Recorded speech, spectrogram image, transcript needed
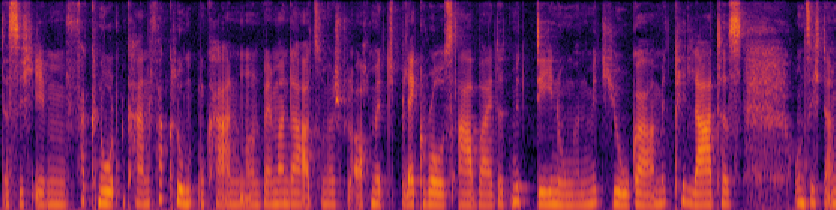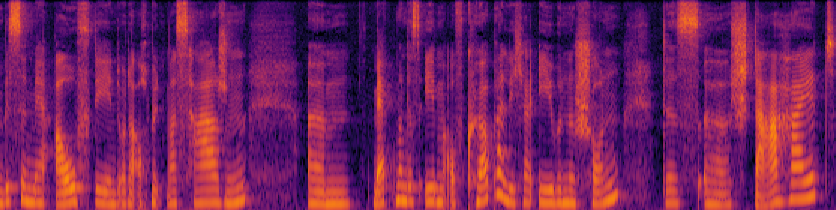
das sich eben verknoten kann, verklumpen kann. Und wenn man da zum Beispiel auch mit Black Rose arbeitet, mit Dehnungen, mit Yoga, mit Pilates und sich da ein bisschen mehr aufdehnt oder auch mit Massagen, ähm, merkt man das eben auf körperlicher Ebene schon, dass äh, Starrheit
